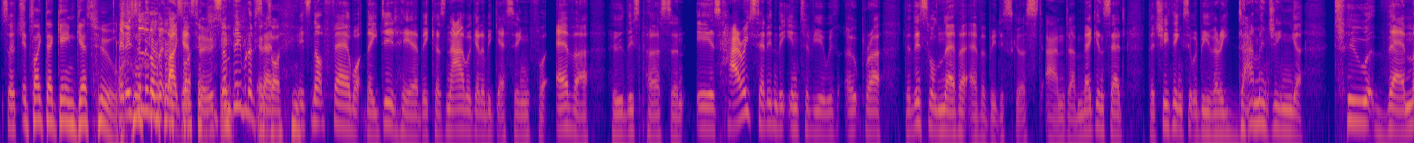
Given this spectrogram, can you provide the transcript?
So It's like that game Guess Who. it is a little bit like It's Guess Who. Some people have it's said like- it's not fair what they did here because now we're going to be guessing forever who this person is. Harry said in the interview with Oprah that this will never ever be discussed, and uh, Meghan said that she thinks it would be very damaging to them.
